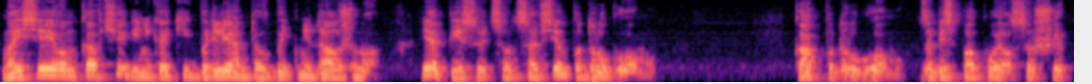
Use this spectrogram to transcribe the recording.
Моисеевом ковчеге никаких бриллиантов быть не должно. И описывается он совсем по-другому. Как по-другому? Забеспокоился Шип.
